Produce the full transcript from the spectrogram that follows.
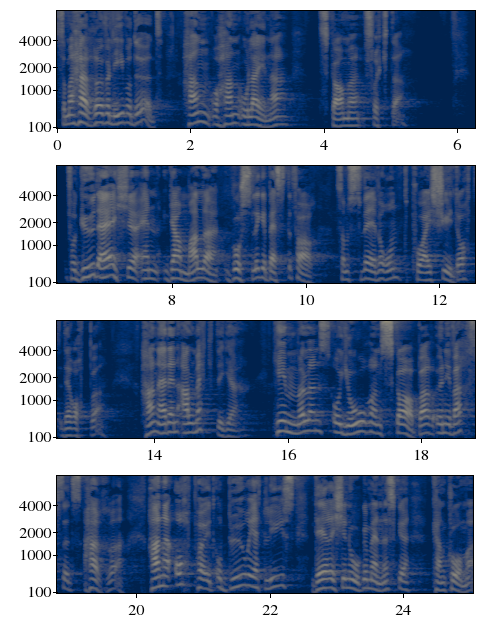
som er herre over liv og død. Han og han alene skal vi frykte. For Gud er ikke en gammel, godslig bestefar som svever rundt på ei skydott der oppe. Han er den allmektige, himmelens og jordens skaper, universets herre. Han er opphøyd og bor i et lys der ikke noe menneske kan komme.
